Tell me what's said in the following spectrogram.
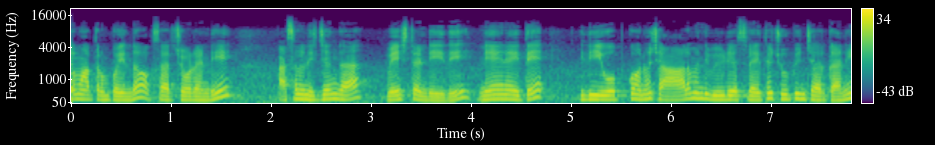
ఏమాత్రం పోయిందో ఒకసారి చూడండి. అసలు నిజంగా వేస్ట్ అండి ఇది. నేనైతే ఇది ఒప్పుకోను. చాలామంది వీడియోస్లో అయితే చూపించారు కానీ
